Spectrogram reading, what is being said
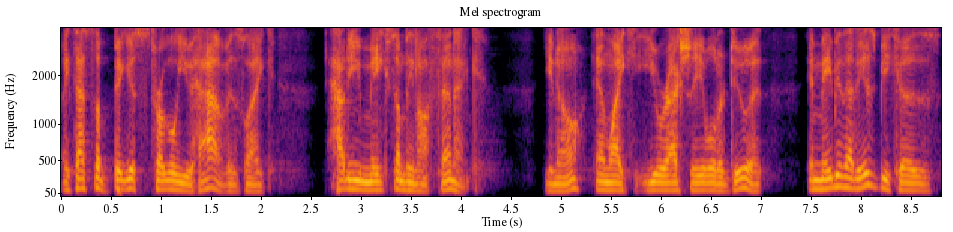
Like that's the biggest struggle you have is like how do you make something authentic? You know? And like you were actually able to do it. And maybe that is because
